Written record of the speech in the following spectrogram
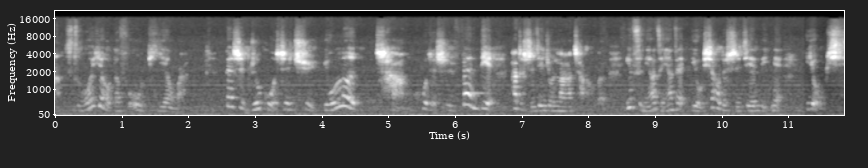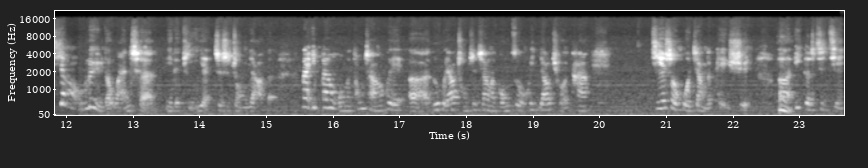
把所有的服务体验完。但是如果是去游乐场或者是饭店，它的时间就拉长了。因此，你要怎样在有效的时间里面有效率的完成你的体验，这是重要的。那一般我们通常会呃，如果要从事这样的工作，会要求他。接受过这样的培训，呃，一个是简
